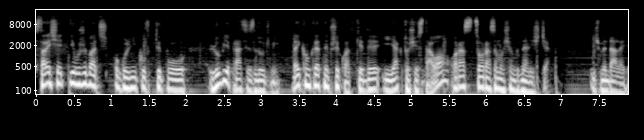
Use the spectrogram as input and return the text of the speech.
Staraj się nie używać ogólników typu lubię pracę z ludźmi. Daj konkretny przykład, kiedy i jak to się stało oraz co razem osiągnęliście. Idźmy dalej.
